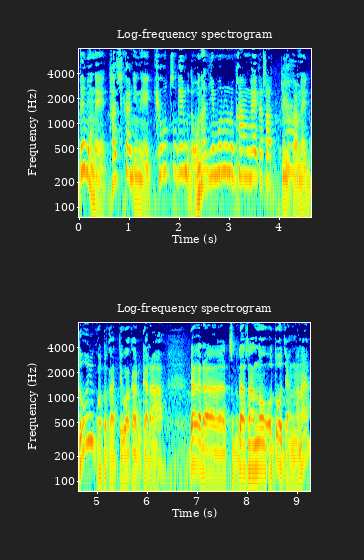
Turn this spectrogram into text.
でもね確かにね共通言語って同じものの考え方っていうかね、どういうことかって分かるからだから佃さんのお父ちゃんがな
